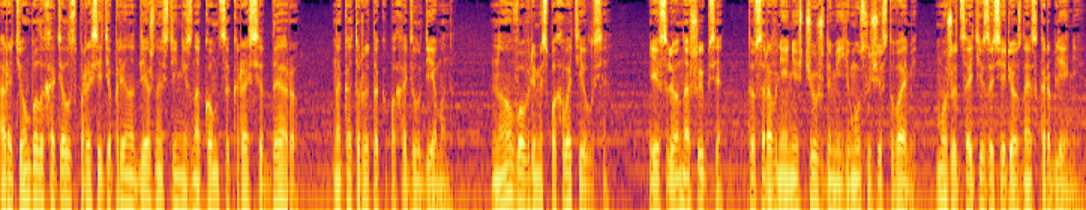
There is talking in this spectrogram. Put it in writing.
Артем было хотел спросить о принадлежности незнакомца к расе Деру, на которую так и походил демон, но вовремя спохватился. Если он ошибся, то сравнение с чуждыми ему существами может сойти за серьезное оскорбление.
